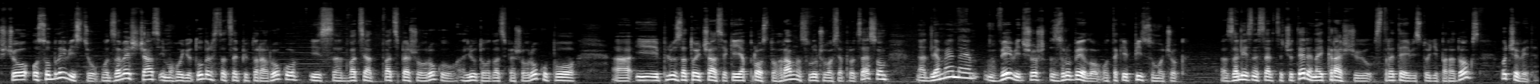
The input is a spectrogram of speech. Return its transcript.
що особливістю от за весь час і мого ютуберства це півтора року із 20, 21 року, лютого 21 року по. е, І плюс за той час, який я просто грав, насолоджувався процесом. Для мене вивід, що ж зробило отакий підсумочок Залізне серце 4 найкращою стратегією студії Paradox, очевиден.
